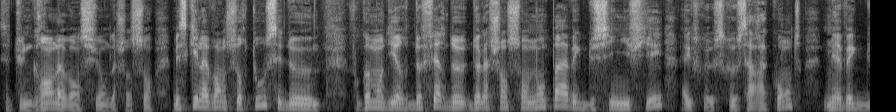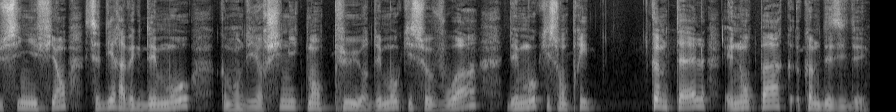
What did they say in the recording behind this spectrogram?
C'est une grande invention de la chanson. Mais ce qu'il invente surtout, c'est de, faut comment dire, de faire de, de la chanson non pas avec du signifié, avec ce que, ce que ça raconte, mais avec du signifiant, c'est-à-dire avec des mots, comment dire, chimiquement purs, des mots qui se voient, des mots qui sont pris comme tels et non pas comme des idées.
